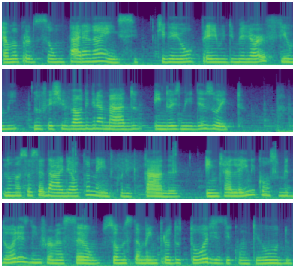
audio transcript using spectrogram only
é uma produção paranaense que ganhou o prêmio de melhor filme no Festival de Gramado em 2018. Numa sociedade altamente conectada, em que além de consumidores de informação, somos também produtores de conteúdo,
